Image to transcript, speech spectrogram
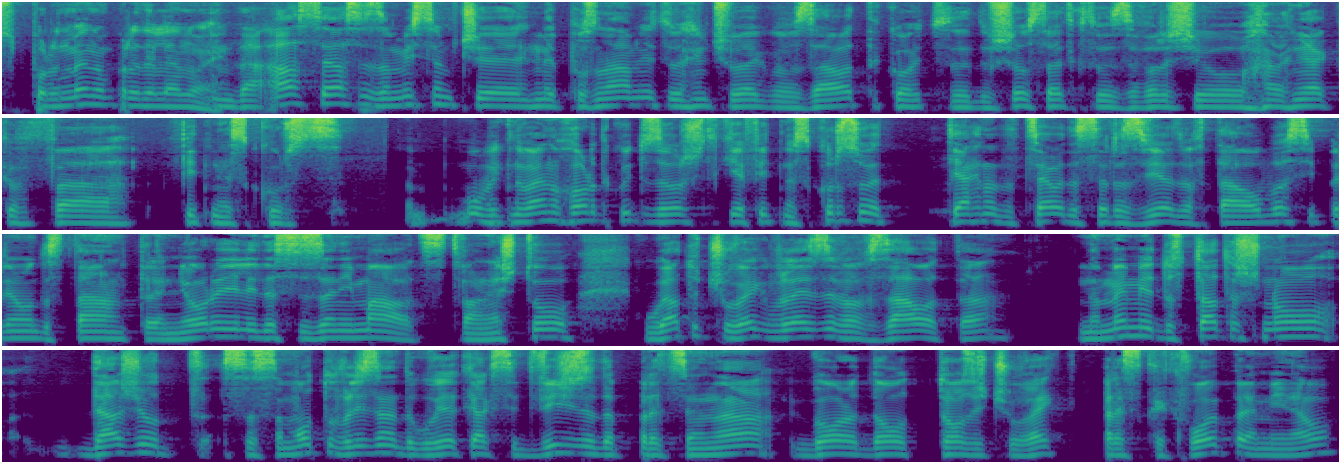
според мен определено е. Да, аз сега се замислям, че не познавам нито един човек в залата, който е дошъл след като е завършил някакъв а, фитнес курс. Обикновено хората, които завършват такива фитнес курсове, тяхната цел е да се развият в тази област и примерно да станат треньори или да се занимават с това нещо. Когато човек влезе в залата, на мен ми е достатъчно даже от със самото влизане да го видя как се движи, за да прецена горе-долу този човек, през какво е преминал,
